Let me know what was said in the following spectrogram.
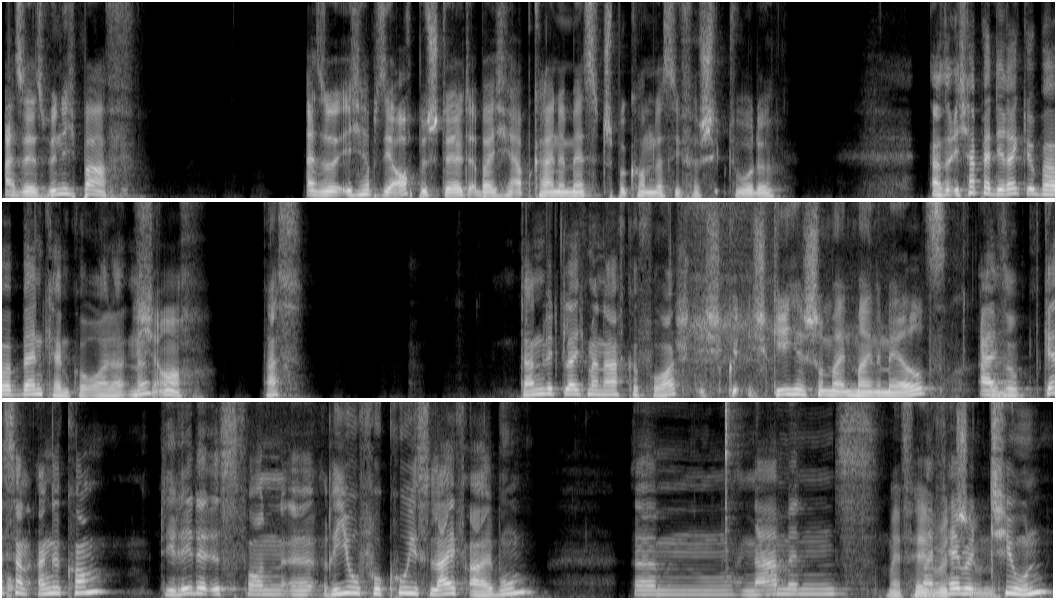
Also jetzt bin ich baff. Also ich habe sie auch bestellt, aber ich habe keine Message bekommen, dass sie verschickt wurde. Also ich habe ja direkt über Bandcamp geordert, ne? Ich auch. Was? Dann wird gleich mal nachgeforscht. Ich, ich gehe hier schon mal in meine Mails. Also, gestern angekommen. Die Rede ist von äh, Ryo Fukuis Live-Album ähm, namens My Favorite Tune.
